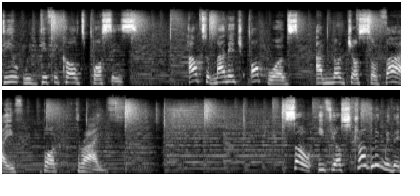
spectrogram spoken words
deal with difficult bosses, how to manage upwards and not just survive, but thrive. So, if you're struggling with a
